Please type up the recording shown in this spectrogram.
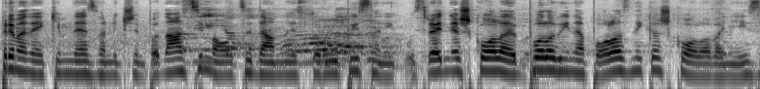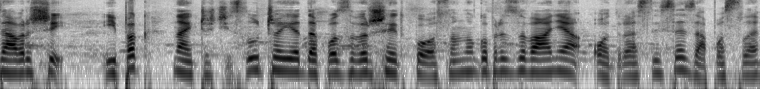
Prema nekim nezvaničnim podacima od 17 upisanih u srednje škole, polovina polaznika školovanja i završi. Ipak, najčešći slučaj je da po završetku osnovnog obrazovanja odrasli se zaposle.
